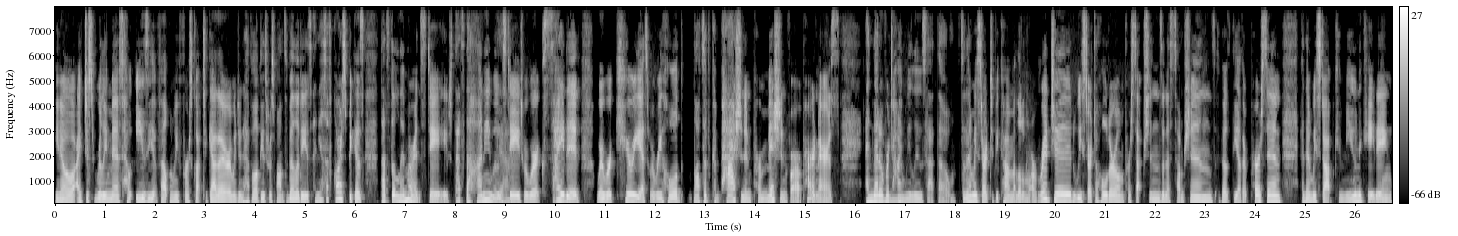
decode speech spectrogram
you know, I just really miss how easy it felt when we first got together and we didn't have all these responsibilities. And yes, of course, because that's the limerence stage. That's the honeymoon yeah. stage where we're excited, where we're curious, where we hold lots of compassion and permission for our partners. And then mm-hmm. over time, we lose that though. So then we start to become a little more rigid. We start to hold our own perceptions and assumptions about the other person. And then we stop communicating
